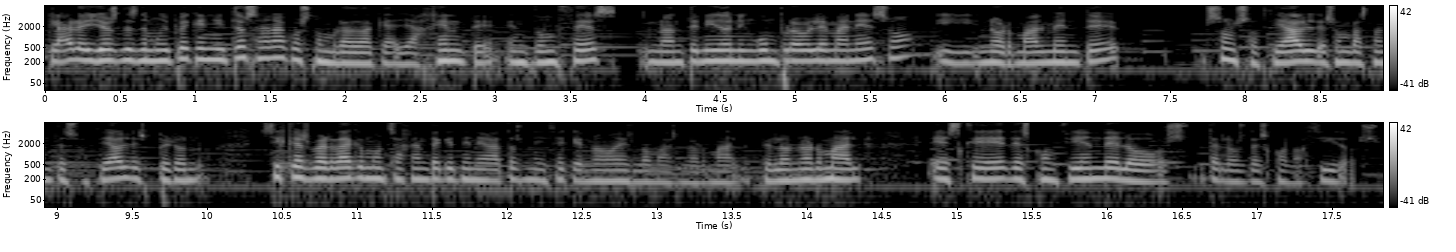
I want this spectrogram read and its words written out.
claro, ellos desde muy pequeñitos han acostumbrado a que haya gente, entonces no han tenido ningún problema en eso y normalmente son sociables, son bastante sociables, pero sí que es verdad que mucha gente que tiene gatos me dice que no es lo más normal, que lo normal es que desconfíen de los, de los desconocidos.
